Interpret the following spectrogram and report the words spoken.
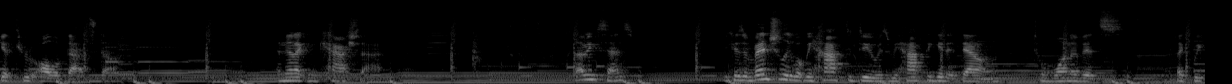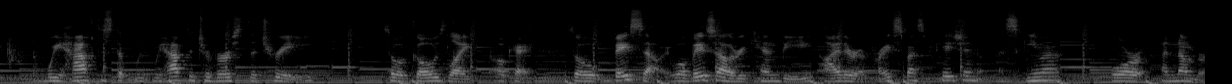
get through all of that stuff, and then I can cache that. That makes sense. Because eventually what we have to do is we have to get it down to one of its like we we have to we have to traverse the tree so it goes like okay so base salary well base salary can be either a price specification a schema or a number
